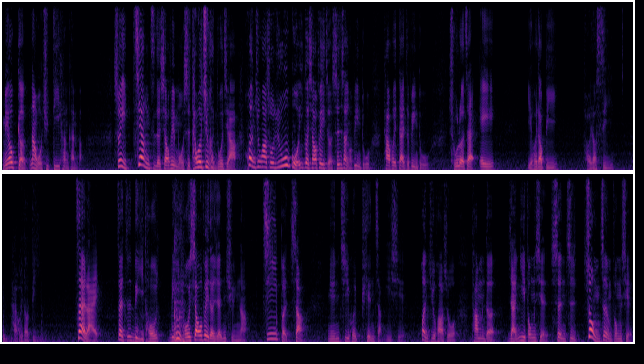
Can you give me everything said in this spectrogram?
没有梗，那我去 D 看看吧。所以这样子的消费模式，他会去很多家。换句话说，如果一个消费者身上有病毒，他会带着病毒，除了在 A，也会到 B，还会到 C，还会到 D。再来，在这里头里头消费的人群呐、啊，基本上年纪会偏长一些。换句话说，他们的染疫风险，甚至重症风险，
